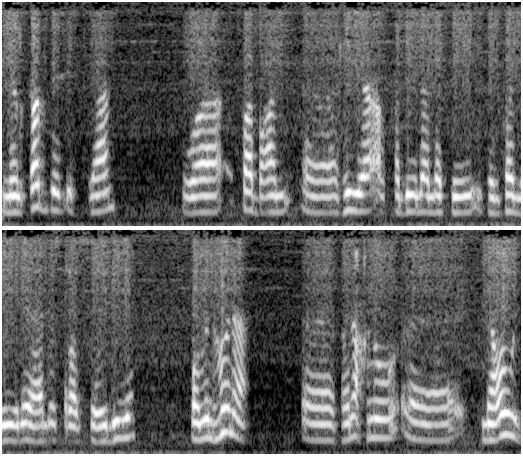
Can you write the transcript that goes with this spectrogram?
من قبل الإسلام وطبعا آه، هي القبيلة التي تنتمي إليها الأسرة السعودية. ومن هنا آه، فنحن آه، نعود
